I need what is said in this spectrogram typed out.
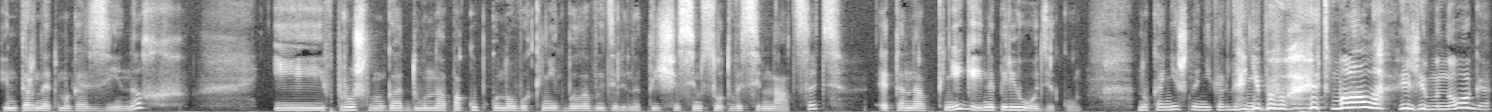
интернет-магазинах. И в прошлом году на покупку новых книг было выделено 1718 это на книге и на периодику. Но, конечно, никогда не бывает мало или много.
